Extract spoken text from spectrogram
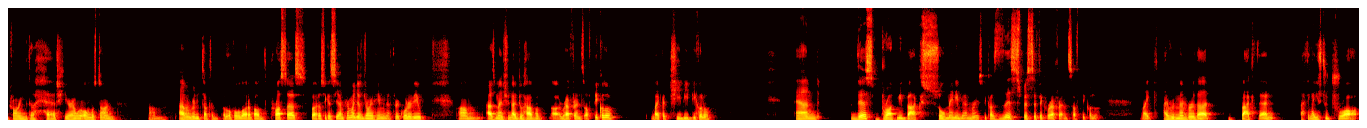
drawing the head here, and we're almost done. Um, I haven't really talked a, whole lot about the process, but as you can see, I'm pretty much just drawing him in a three-quarter view. Um, as mentioned, I do have a, a, reference of Piccolo, like a chibi Piccolo. And this brought me back so many memories because this specific reference of Piccolo, like I remember that back then, I think I used to draw.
